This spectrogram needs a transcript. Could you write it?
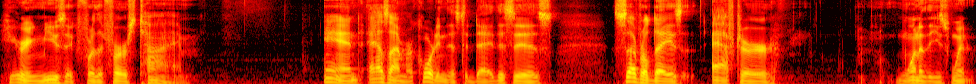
hearing music for the first time. And as I'm recording this today, this is several days after one of these went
